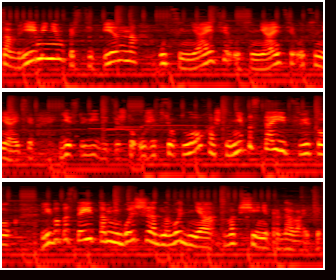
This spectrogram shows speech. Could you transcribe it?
со временем постепенно уценяйте, уценяйте, уценяйте. Если видите, что уже все плохо, что не постоит цветок, либо постоит там не больше одного дня, вообще не продавайте.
